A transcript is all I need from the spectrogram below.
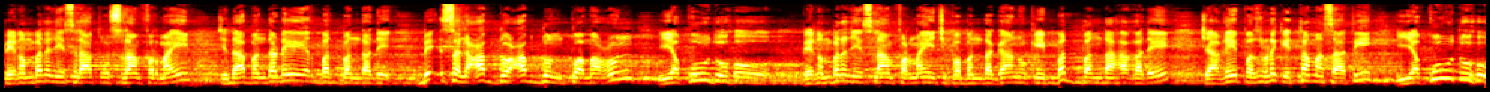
پیغمبر علیه الصلاۃ والسلام فرمایي چې دا بنده ډېر بد بنده دی بئس العبد عبد طمع یقوده پیغمبر علی اسلام فرمایي چې په بندگانو کې بد بنده هغه دی چې هغه په زړه کې تمه ساتي یقوده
